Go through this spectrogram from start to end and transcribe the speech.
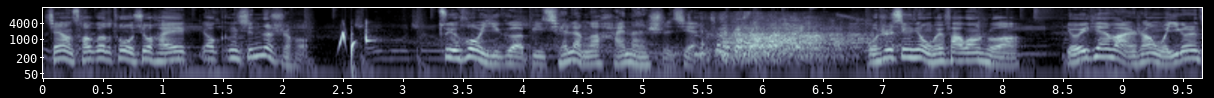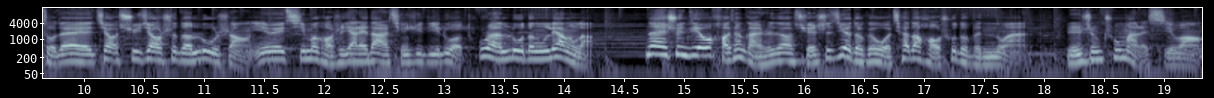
想想曹哥的脱口秀还要更新的时候。最后一个比前两个还难实现。我是星星，我会发光。说有一天晚上，我一个人走在教去教室的路上，因为期末考试压力大，情绪低落。突然路灯亮了，那一瞬间，我好像感受到全世界都给我恰到好处的温暖，人生充满了希望。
